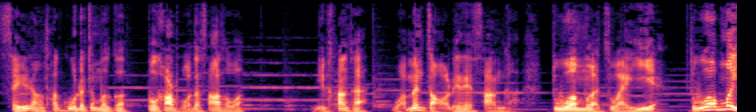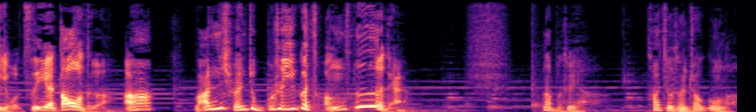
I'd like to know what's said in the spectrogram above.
谁让他雇了这么个不靠谱的杀手啊？你看看我们找的那三个多么专业，多么有职业道德啊！完全就不是一个层次的。那不对啊，他就算招供了，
